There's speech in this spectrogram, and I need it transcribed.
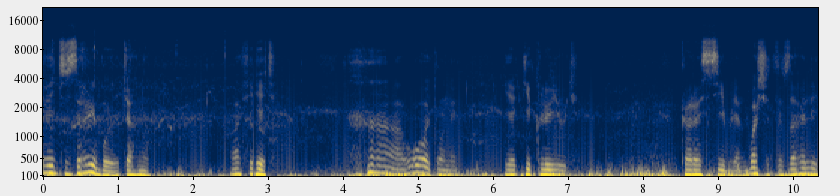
Навіть з рибою тягну. Офігеть. Ха, от вони, які клюють. Карасі, блін. Бачите, взагалі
